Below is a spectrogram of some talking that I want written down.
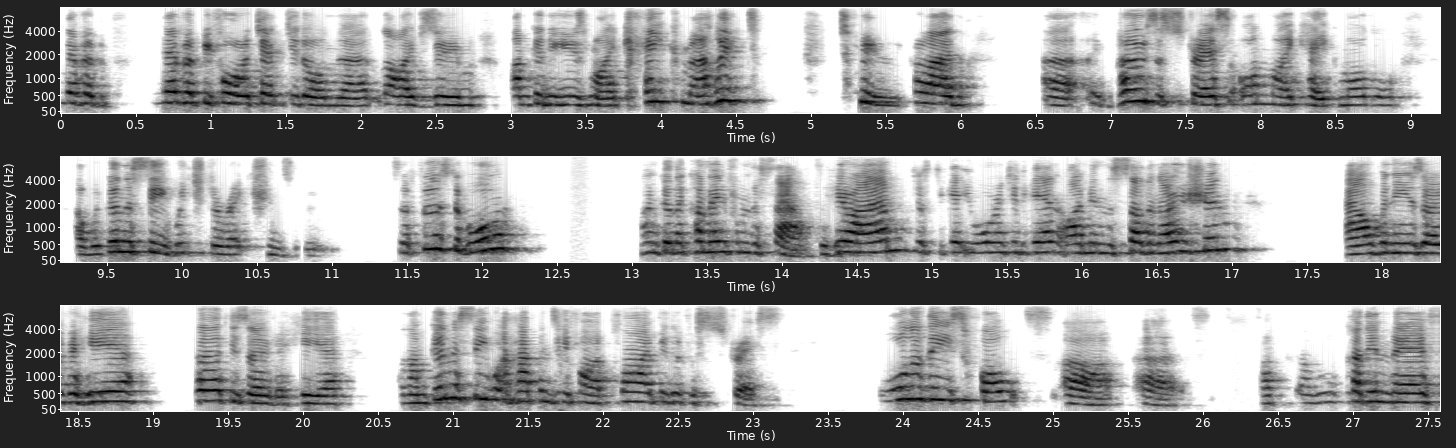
never never before attempted on uh, live Zoom, I'm going to use my cake mallet to try and uh, impose a stress on my cake model and we're going to see which directions move. So first of all, I'm going to come in from the south. So here I am, just to get you oriented again. I'm in the Southern Ocean. Albany is over here. Perth is over here. And I'm going to see what happens if I apply a bit of a stress. All of these faults are, uh, are all cut in there,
